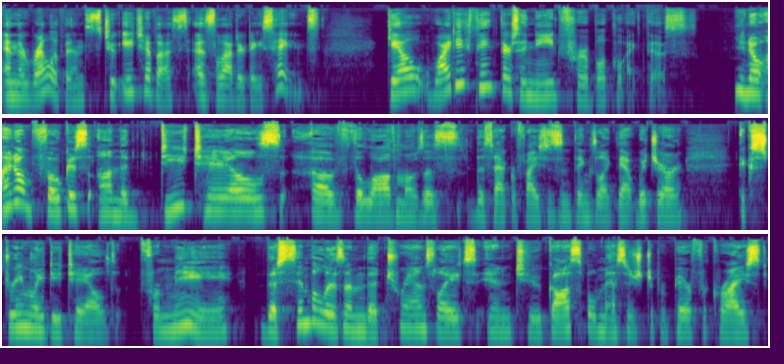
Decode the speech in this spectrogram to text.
and their relevance to each of us as Latter day Saints. Gail, why do you think there's a need for a book like this? You know, I don't focus on the details of the law of Moses, the sacrifices and things like that, which are extremely detailed. For me, the symbolism that translates into gospel message to prepare for Christ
